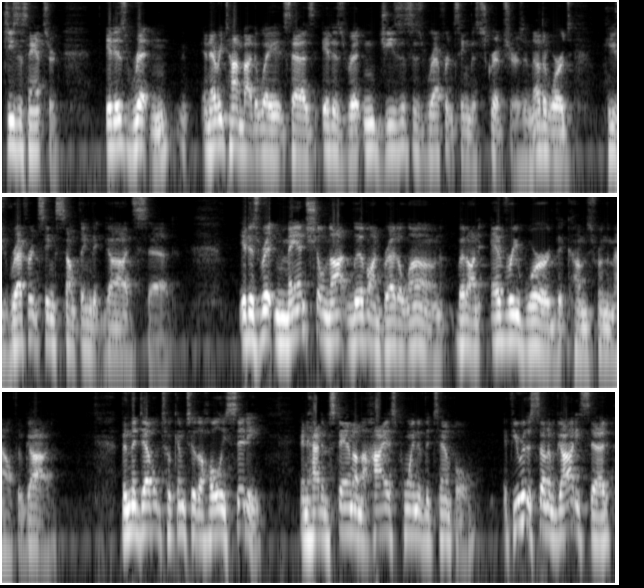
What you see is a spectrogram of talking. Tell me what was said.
Jesus answered, It is written, and every time, by the way, it says, It is written, Jesus is referencing the scriptures. In other words, He's referencing something that God said. It is written, Man shall not live on bread alone, but on every word that comes from the mouth of God. Then the devil took him to the holy city and had him stand on the highest point of the temple. If you are the Son of God, he said,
